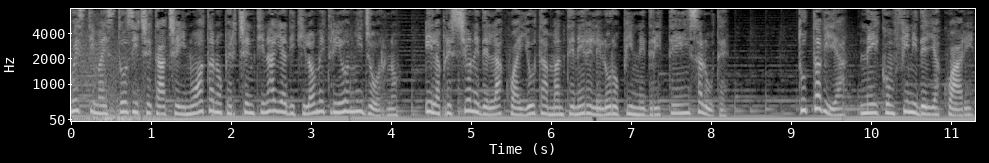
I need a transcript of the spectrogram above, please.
questi maestosi cetacei nuotano per centinaia di chilometri ogni giorno, e la pressione dell'acqua aiuta a mantenere le loro pinne dritte e in salute. Tuttavia, nei confini degli acquari,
